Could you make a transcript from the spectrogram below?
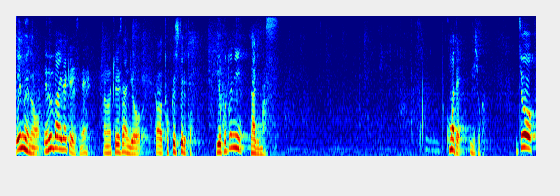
m の m 倍だけですねあの計算量が得しているということになります。ここまでいいでしょうか。一応、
